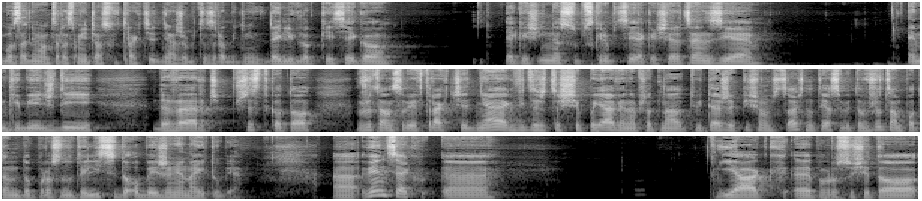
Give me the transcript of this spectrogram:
bo ostatnio mam coraz mniej czasu w trakcie dnia, żeby to zrobić, więc daily vlog Casey'ego, jakieś inne subskrypcje, jakieś recenzje, MKBHD, The Verge, wszystko to wrzucam sobie w trakcie dnia. Jak widzę, że coś się pojawia, na przykład na Twitterze piszą coś, no to ja sobie to wrzucam potem do, po prostu do tej listy do obejrzenia na YouTubie. E, więc jak, e, jak e, po prostu się to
